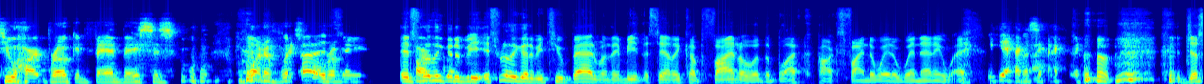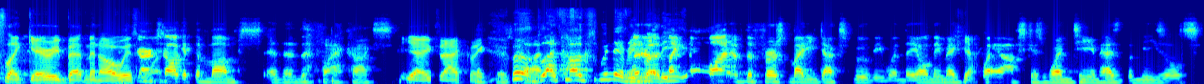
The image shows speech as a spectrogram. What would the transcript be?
Two heartbroken fan bases, one of which will remain it's really going to be it's really going to be too bad when they meet in the Stanley Cup final and the Blackhawks find a way to win anyway. Yeah, exactly. Just like Gary Bettman always. The Sharks all get the mumps, and then the Blackhawks. Yeah, exactly. Oh, Blackhawks win everybody. like the plot of the first Mighty Ducks movie when they only make yeah. the playoffs because one team has the measles.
